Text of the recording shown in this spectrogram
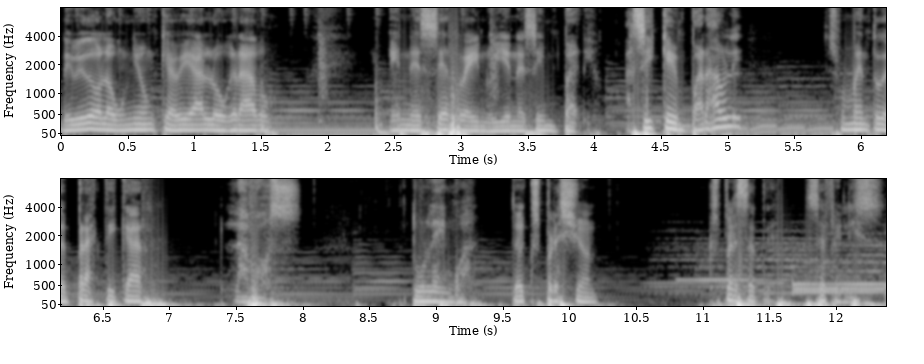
debido a la unión que había logrado en ese reino y en ese imperio. Así que imparable, es momento de practicar la voz, tu lengua, tu expresión. Exprésate, sé feliz.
